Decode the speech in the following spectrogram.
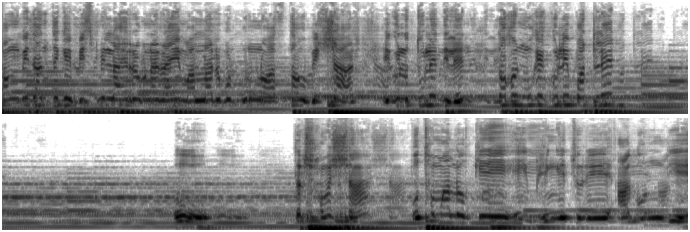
সংবিধান থেকে বিসমিল্লাহ রহমান রাহিম, আল্লাহর উপর পূর্ণ আস্থা ও বিশ্বাস এগুলো তুলে দিলেন, তখন মুখে গুলি পাটলেন ও তার সমস্যা, প্রথম আলোকে এই ভেঙে চুরে আগুন দিয়ে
